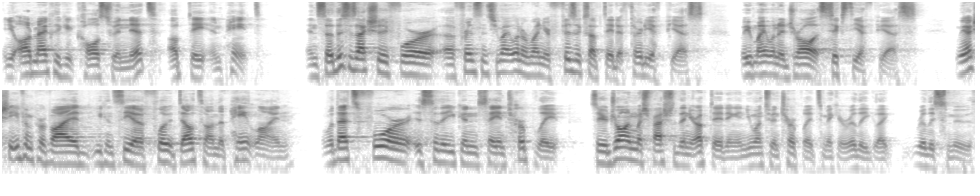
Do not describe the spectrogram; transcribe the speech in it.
and you automatically get calls to init, update, and paint. And so this is actually for, uh, for instance, you might want to run your physics update at 30 FPS, but you might want to draw at 60 FPS. We actually even provide, you can see a float delta on the paint line. What that's for is so that you can, say, interpolate. So you're drawing much faster than you're updating, and you want to interpolate to make it really, like, really smooth.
